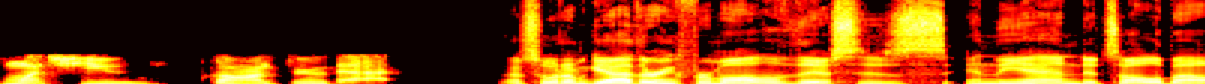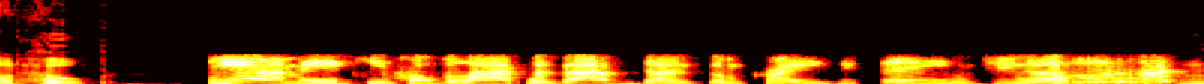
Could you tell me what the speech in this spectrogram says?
once you've gone through that. That's what I'm gathering from all of this is in the end it's all about hope. Yeah, I mean, keep hope alive because I've done some crazy things, you know.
